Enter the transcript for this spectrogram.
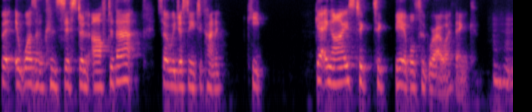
but it wasn't consistent after that. So we just need to kind of keep getting eyes to to be able to grow. I think. Mm-hmm,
